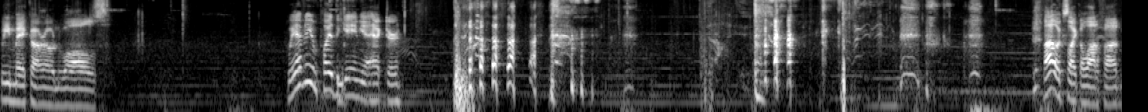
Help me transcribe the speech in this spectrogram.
We make our own walls. We haven't even played the game yet, Hector. that looks like a lot of fun.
